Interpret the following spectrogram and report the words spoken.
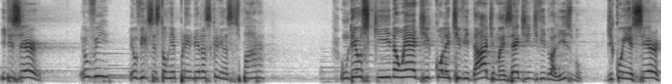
e dizer: Eu vi, eu vi que vocês estão repreendendo as crianças, para um Deus que não é de coletividade, mas é de individualismo, de conhecer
